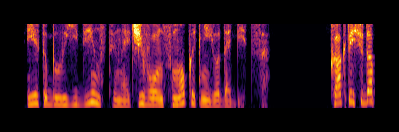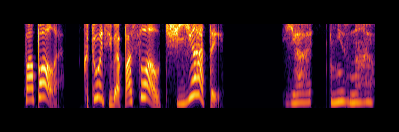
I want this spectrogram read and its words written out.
И это было единственное, чего он смог от нее добиться. «Как ты сюда попала?» Кто тебя послал? Чья ты?» «Я не знаю».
